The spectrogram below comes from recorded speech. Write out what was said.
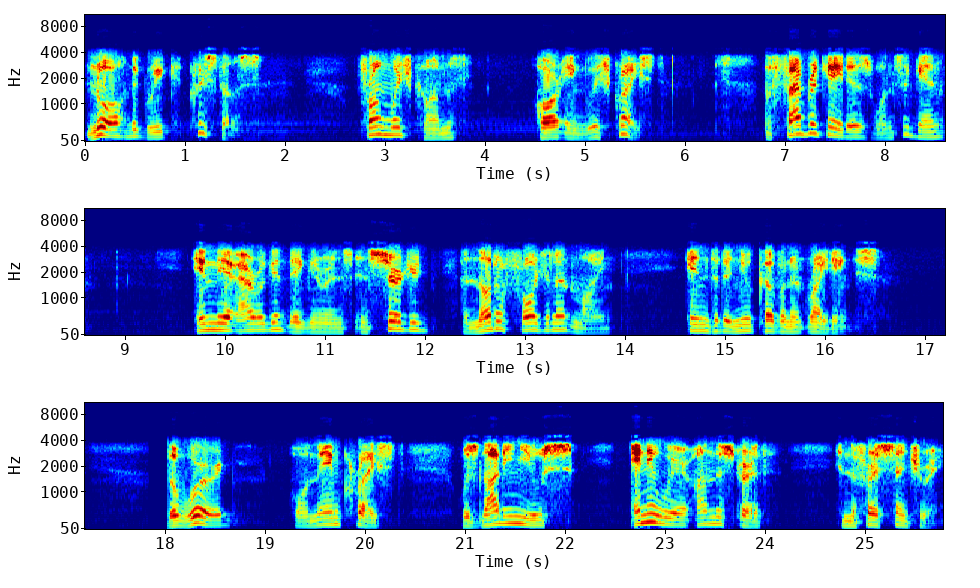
nor the Greek Christos, from which comes our English Christ. The fabricators, once again, in their arrogant ignorance, inserted another fraudulent line into the New Covenant writings. The word or name Christ was not in use anywhere on this earth in the first century.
